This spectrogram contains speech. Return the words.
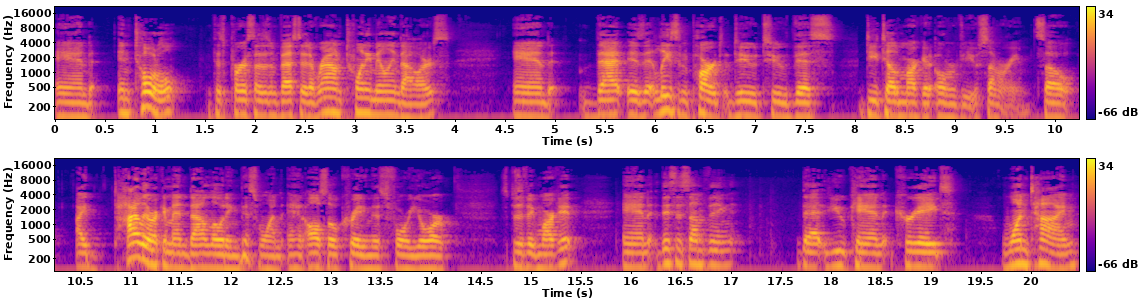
And in total, this person has invested around $20 million. And that is at least in part due to this detailed market overview summary. So I highly recommend downloading this one and also creating this for your specific market. And this is something that you can create one time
